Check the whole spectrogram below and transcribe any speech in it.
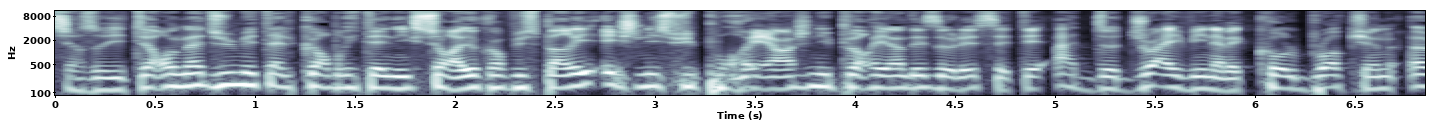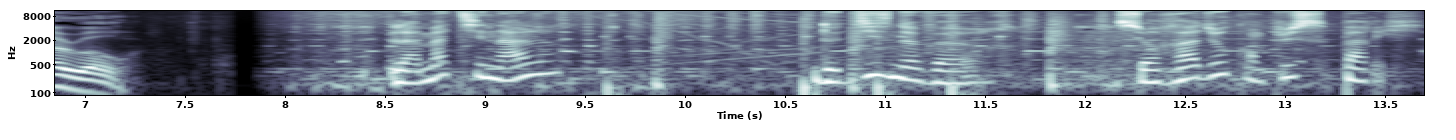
Chers auditeurs. On a du metalcore britannique sur Radio Campus Paris et je n'y suis pour rien, je n'y peux rien, désolé. C'était At the Drive-In avec Cole Broken Arrow. La matinale de 19h sur Radio Campus Paris.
